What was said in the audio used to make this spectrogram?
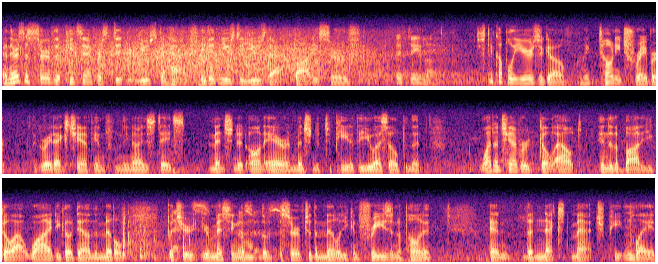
And there's a serve that Pete Sampras didn't used to have. He didn't used to use that body serve. 15 love. Just a couple of years ago, I think Tony Trabert, the great ex-champion from the United States, mentioned it on air and mentioned it to Pete at the U.S. Open that why don't you ever go out into the body? You go out wide, you go down the middle, but you're you're missing the, the, the serve to the middle. You can freeze an opponent. And the next match Pete hmm. played,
